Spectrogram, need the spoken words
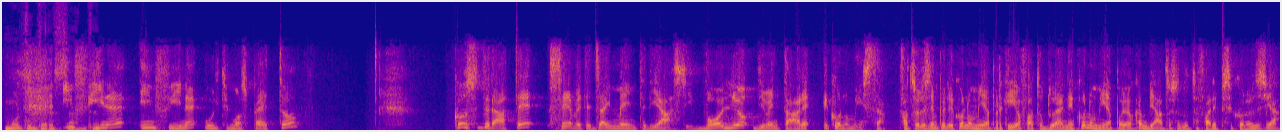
Molto interessante. Infine, infine, ultimo aspetto, Considerate se avete già in mente di sì, voglio diventare economista. Faccio l'esempio di economia perché io ho fatto due anni economia, poi ho cambiato e sono andato a fare psicologia.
